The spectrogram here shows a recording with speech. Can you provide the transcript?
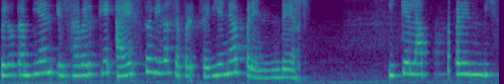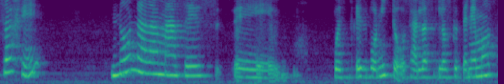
pero también el saber que a esta vida se, se viene a aprender y que el aprendizaje no nada más es... Eh, pues es bonito. O sea, los, que tenemos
